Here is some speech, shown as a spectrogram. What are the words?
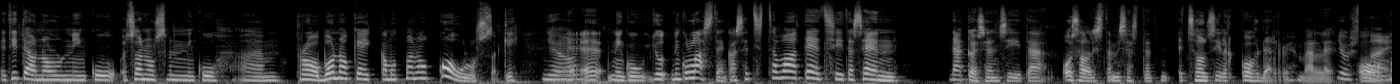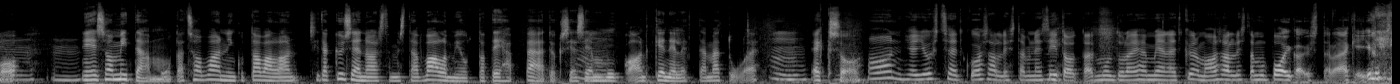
Et itse on ollut, niin kuin, se on ollut sellainen niin kuin, um, pro bono keikka, mutta mä oon ollut koulussakin Joo. E, e, niin kuin, ju, niin kuin lasten kanssa. Että sit sä vaan teet siitä sen näköisen siitä osallistamisesta, että, että se on sille kohderyhmälle Just ok. Näin. Mm, mm. Niin ei se ole mitään muuta. Että se on vaan niin kuin tavallaan sitä kyseenalaistamista ja valmiutta tehdä päätöksiä mm. sen mukaan, kenelle tämä tulee. Mm. Eikö se ole? On. Ja just se, että kun osallistaminen niin. sitouttaa, että mulla tulee ihan mieleen, että kyllä mä osallistan mun poikaystävääkin just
